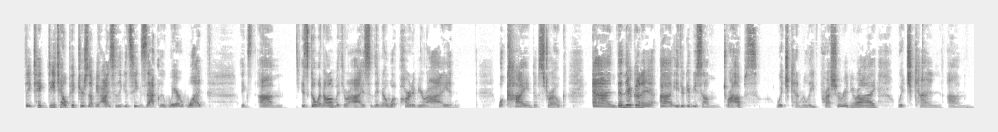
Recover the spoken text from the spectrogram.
they take detailed pictures of your eyes so they can see exactly where what um, is going on with your eyes so they know what part of your eye and what kind of stroke. And then they're going to uh, either give you some drops which can relieve pressure in your eye, which can um,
